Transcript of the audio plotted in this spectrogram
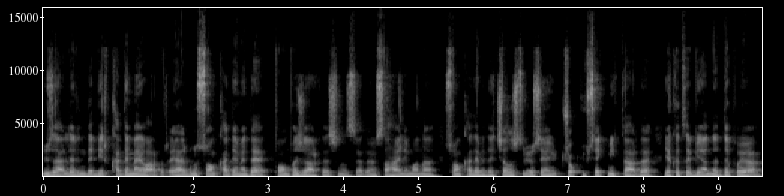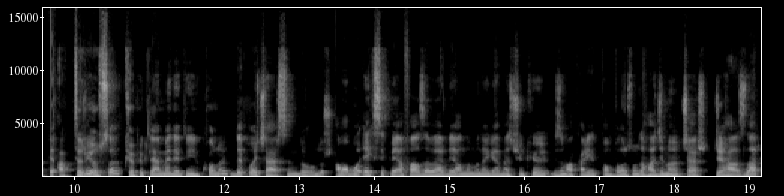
Üzerlerinde bir kademe vardır. Eğer bunu son kademede pompacı arkadaşınız ya da ön saha elemanı son kademede çalıştırıyorsa yani çok yüksek miktarda yakıtı bir anda depoya e, aktarıyorsa köpüklenme dediğin konu depo içerisinde olur. Ama bu eksik veya fazla verdiği anlamına gelmez. Çünkü bizim akaryakıt pompaları sonuçta hacim ölçer cihazlar.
